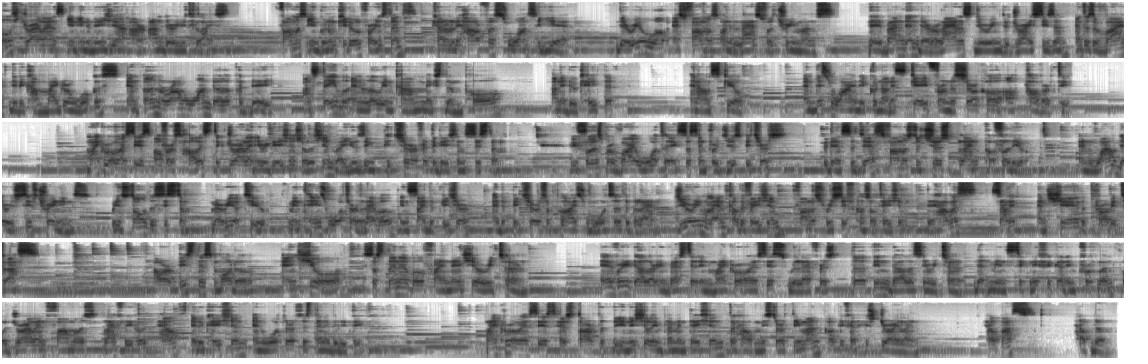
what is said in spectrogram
Most drylands in Indonesia are underutilized. Farmers in Gunung Kidul, for instance, can only harvest once a year. Their real work as farmers only lasts for three months. They abandon their lands during the dry season, and to survive, they become migrant workers and earn around $1 per day. Unstable and low income makes them poor, uneducated, and unskilled. And that's why they could not escape from the circle of poverty. Micro Oasis offers holistic dryland irrigation solution by using pitcher fertigation system. We first provide water access and produce pitchers, we then suggest farmers to choose plant portfolio. And while they receive trainings, we install the system. Mariotte Tube maintains water level inside the pitcher, and the pitcher supplies water to the land. During land cultivation, farmers receive consultation. They harvest, sell it, and share the profit to us. Our business model ensure sustainable financial return. Every dollar invested in Micro Oasis will leverage $13 in return. That means significant improvement for dryland farmers' livelihood, health, education, and water sustainability. Micro Oasis has started the initial implementation to help Mr. Timan cultivate his dryland. Help us, help them.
